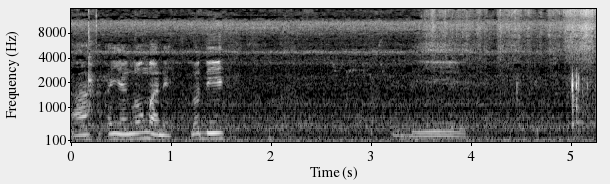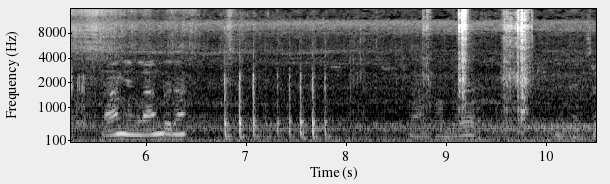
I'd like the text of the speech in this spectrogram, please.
อะไอ้ยังลงมาเนี่ยรถดีรถดี ล้างยังล้างด้วยนะล้างความเด้อใส่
